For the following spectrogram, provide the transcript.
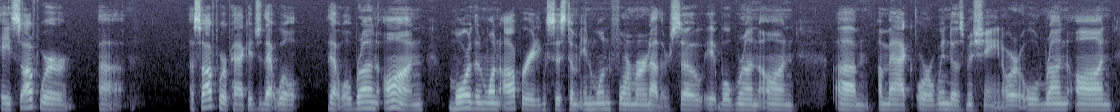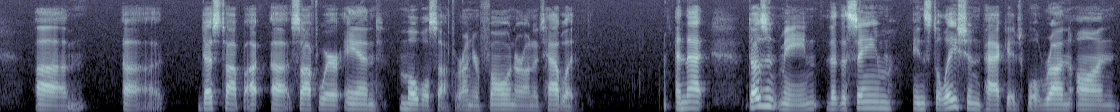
a software uh, a software package that will that will run on more than one operating system in one form or another. So it will run on um, a Mac or a Windows machine, or it will run on um, uh, desktop uh, uh, software and mobile software on your phone or on a tablet. And that doesn't mean that the same installation package will run on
